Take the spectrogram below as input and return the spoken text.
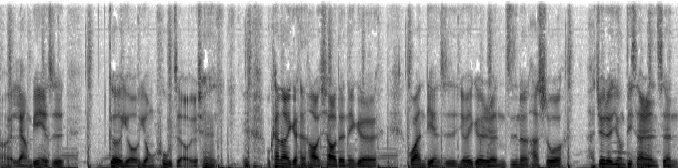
呃，两边也是各有拥护者。有些人，我看到一个很好笑的那个观点是，有一个人资呢，他说他觉得用第三人称。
